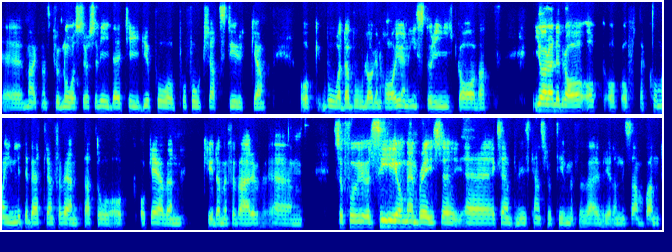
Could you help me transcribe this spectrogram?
Eh, marknadsprognoser och så vidare tyder ju på, på fortsatt styrka. Och båda bolagen har ju en historik av att göra det bra och, och ofta komma in lite bättre än förväntat då, och, och även krydda med förvärv. Ehm, så får vi väl se om Embracer eh, exempelvis kan slå till med förvärv redan i samband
